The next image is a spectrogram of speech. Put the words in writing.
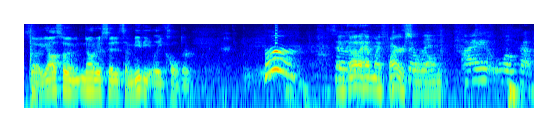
So you also notice that it's immediately colder. Thank So- God I have my fire so sword when on. I woke up.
